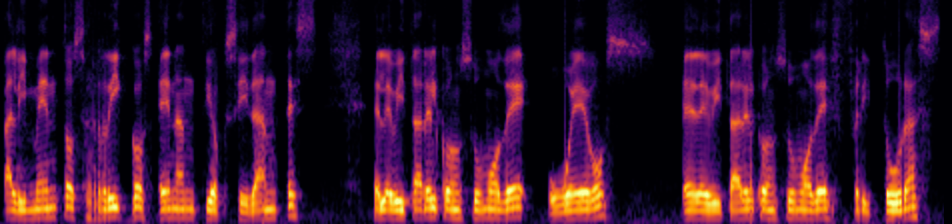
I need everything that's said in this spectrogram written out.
alimentos ricos en antioxidantes, el evitar el consumo de huevos, el evitar el consumo de frituras,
